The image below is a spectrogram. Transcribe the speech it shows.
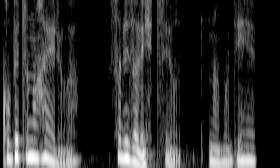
個別の配慮がそれぞれ必要なので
